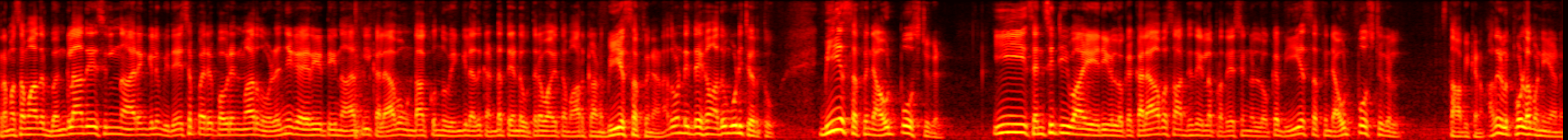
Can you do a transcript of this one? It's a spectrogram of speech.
ക്രമസമാധാനം ബംഗ്ലാദേശിൽ നിന്ന് ആരെങ്കിലും വിദേശ പര പൗരന്മാർ നുഴഞ്ഞു കയറിയിട്ട് ഈ നാട്ടിൽ കലാപം ഉണ്ടാക്കുന്നുവെങ്കിൽ അത് കണ്ടെത്തേണ്ട ഉത്തരവാദിത്തം ആർക്കാണ് ബി എസ് എഫിനാണ്. അതുകൊണ്ട് ഇദ്ദേഹം അതും കൂടി ചേർത്തു. ബി എസ് എഫിന്റെ ഔട്ട് പോസ്റ്റുകൾ ഈ സെൻസിറ്റീവായ ഏരിയകളിലൊക്കെ കലാപ സാധ്യതയുള്ള പ്രദേശങ്ങളിലൊക്കെ ബി എസ് എഫിന്റെ ഔട്ട് പോസ്റ്റുകൾ സ്ഥാപിക്കണം. അത് എളുപ്പമുള്ള പണിയാണ്.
